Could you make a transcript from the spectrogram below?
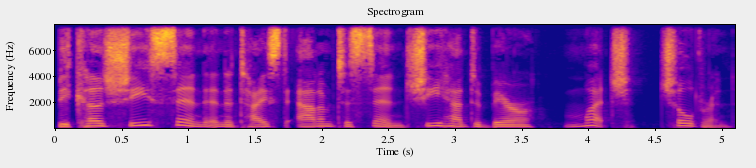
Because she sinned and enticed Adam to sin, she had to bear much children.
